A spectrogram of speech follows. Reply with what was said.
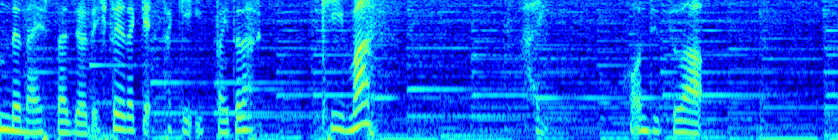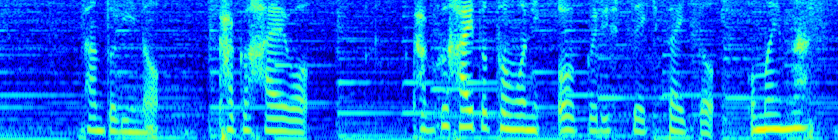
んでないスタジオで1人だけ先一杯いただきます。はい本日はサントリーの角杯を角杯とともにお送りしていきたいと思います。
